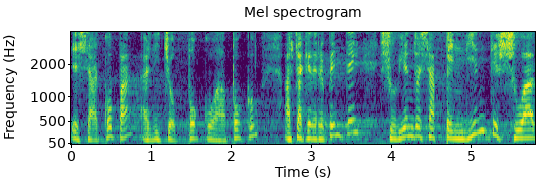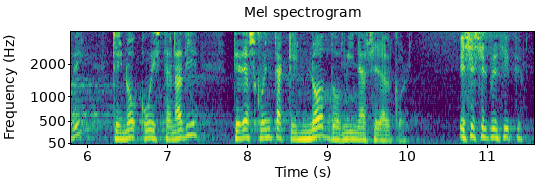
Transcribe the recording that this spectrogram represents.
Esa copa, has dicho poco a poco, hasta que de repente, subiendo esa pendiente suave que no cuesta a nadie, te das cuenta que no dominas el alcohol. Ese es el principio.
